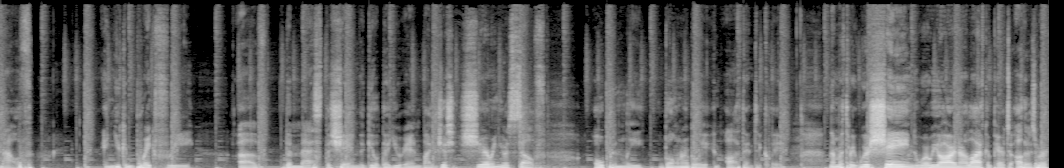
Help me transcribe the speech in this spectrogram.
mouth and you can break free of the mess, the shame, the guilt that you're in by just sharing yourself openly, vulnerably, and authentically. Number three, we're shamed where we are in our life compared to others. We're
